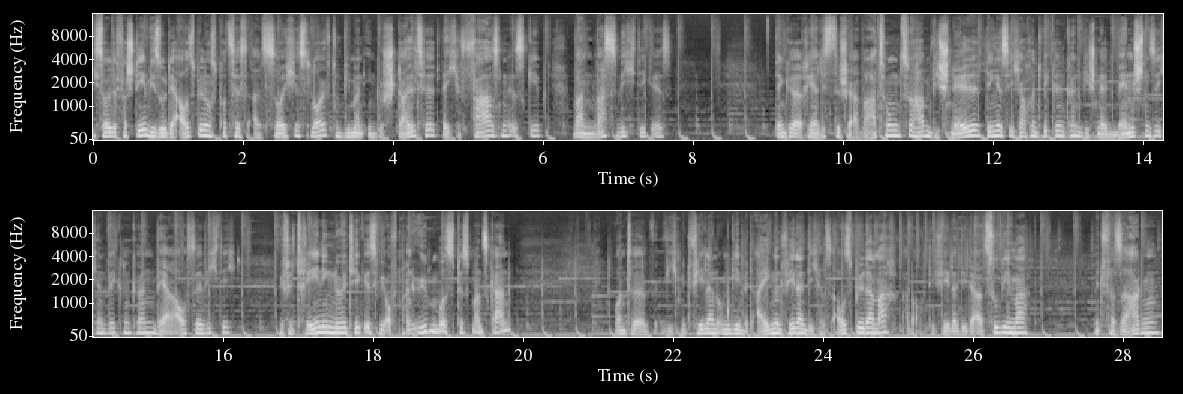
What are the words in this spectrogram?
Ich sollte verstehen, wieso der Ausbildungsprozess als solches läuft und wie man ihn gestaltet, welche Phasen es gibt, wann was wichtig ist. Ich denke, realistische Erwartungen zu haben, wie schnell Dinge sich auch entwickeln können, wie schnell Menschen sich entwickeln können, wäre auch sehr wichtig. Wie viel Training nötig ist, wie oft man üben muss, bis man es kann und äh, wie ich mit Fehlern umgehe, mit eigenen Fehlern, die ich als Ausbilder mache, aber auch die Fehler, die der Azubi macht, mit Versagen,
